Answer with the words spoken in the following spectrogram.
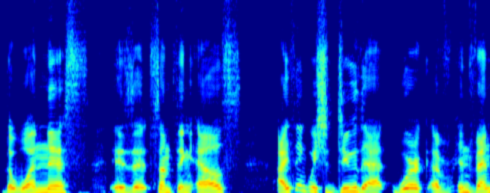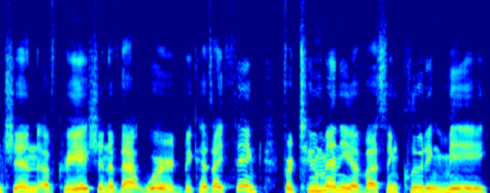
the oneness? Is it something else? I think we should do that work of invention, of creation of that word, because I think for too many of us, including me,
